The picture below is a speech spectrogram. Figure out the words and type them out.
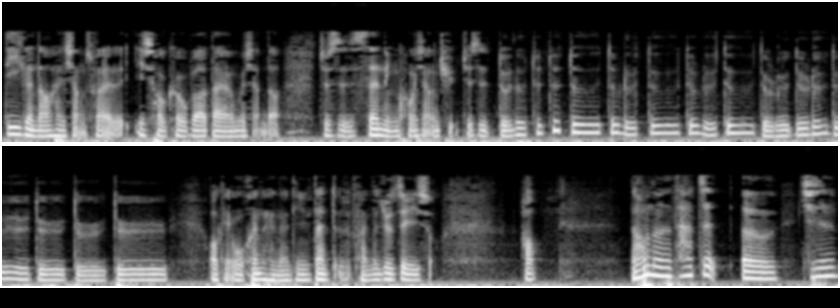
第一个脑海想出来的一首歌，我不知道大家有没有想到，就是《森林狂想曲》，就是嘟噜嘟嘟嘟嘟噜嘟嘟噜嘟嘟嘟嘟嘟嘟嘟。OK，我哼的很难听，但反正就是这一首。好，然后呢，他这呃，其实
